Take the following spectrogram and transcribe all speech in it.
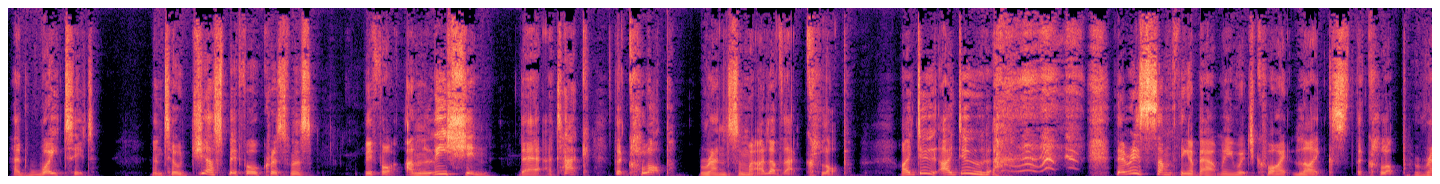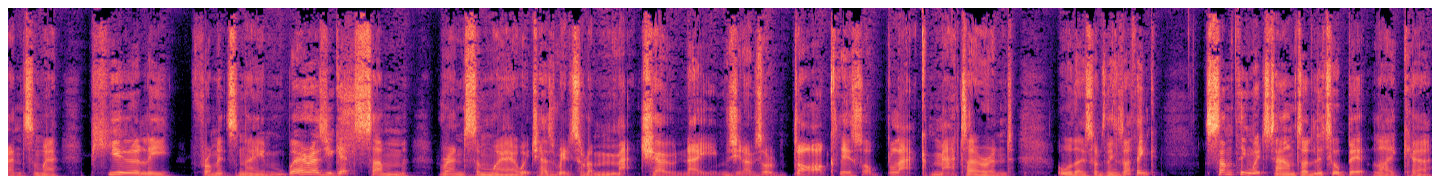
had waited until just before Christmas before unleashing their attack. The Clop ransomware. I love that Clop. I do, I do. there is something about me which quite likes the Clop ransomware purely from its name. Whereas you get some ransomware which has really sort of macho names, you know, sort of dark this or black matter and all those sort of things. I think something which sounds a little bit like uh,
